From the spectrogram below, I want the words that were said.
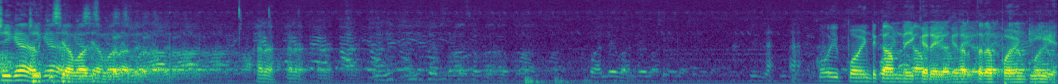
ٹھیک ہے، ہلکی سی آواز۔ کوئی پوائنٹ کام نہیں کرے گا، ہر طرف پوائنٹ ہی ہے۔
